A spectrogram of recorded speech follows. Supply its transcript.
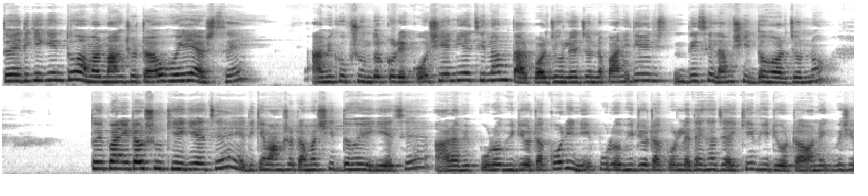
তো এদিকে কিন্তু আমার মাংসটাও হয়ে আসছে। আমি খুব সুন্দর করে কষিয়ে নিয়েছিলাম, তারপর ঝোলের জন্য পানি দিয়ে দিয়েছিলাম সিদ্ধ হওয়ার জন্য। তো এই পানিটাও শুকিয়ে গিয়েছে, এদিকে মাংসটা আমার সিদ্ধ হয়ে গিয়েছে। আর আমি পুরো ভিডিওটা করিনি, পুরো ভিডিওটা করলে দেখা যায় কি ভিডিওটা অনেক বেশি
